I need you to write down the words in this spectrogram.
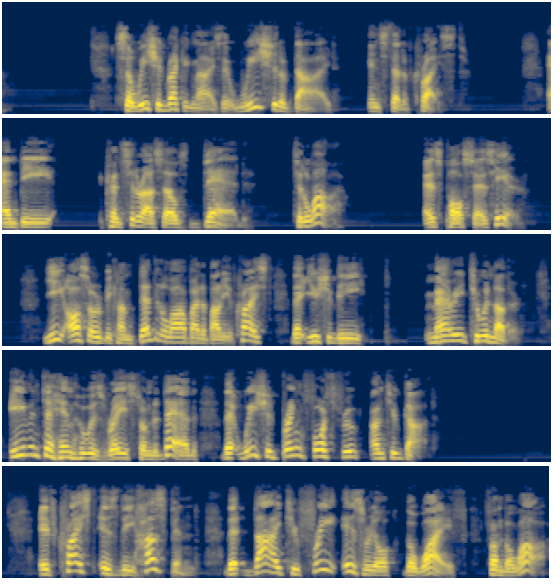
So we should recognize that we should have died instead of Christ and be, consider ourselves dead to the law, as Paul says here. ye also have become dead to the law by the body of Christ, that you should be married to another, even to him who is raised from the dead, that we should bring forth fruit unto God. If Christ is the husband that died to free Israel, the wife, from the law,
